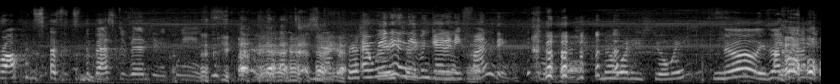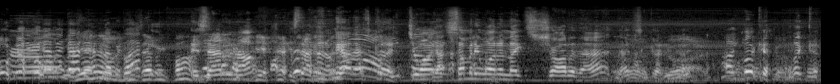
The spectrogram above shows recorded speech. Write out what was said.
Robin says it's the best event in Queens. And we didn't even get any funding. Know what he's doing? No, he's not. No, We haven't got it in the but he's having fun. Is that enough? Is that enough? Yeah, that's good. Do you want somebody want a nice shot of that? That's good. Oh, oh, look at look at.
